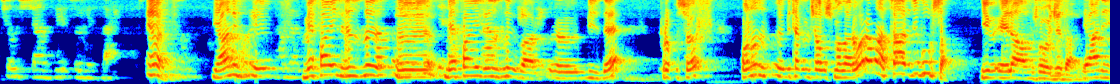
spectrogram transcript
çalışacağız diye söylediler. Evet. Yani e, Mefail Hızlı e, Mefail Hızlı var e, bizde profesör. Onun e, bir takım çalışmaları var ama sadece Bursa ele almış o hocada. Yani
